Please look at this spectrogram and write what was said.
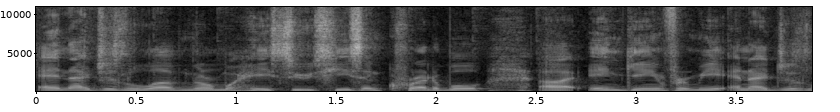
and I just love normal Jesus. He's incredible uh, in game for me, and I just.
